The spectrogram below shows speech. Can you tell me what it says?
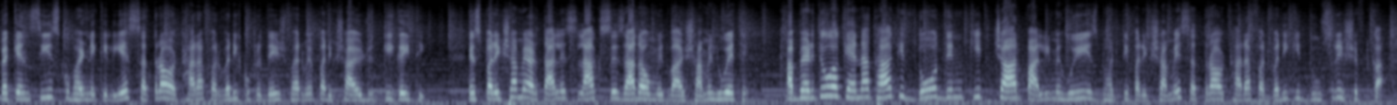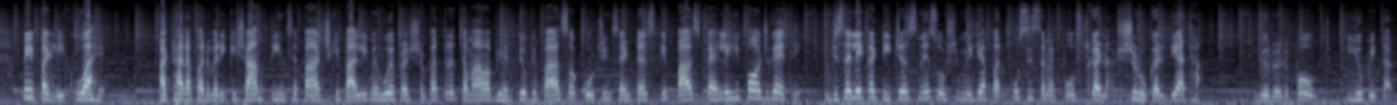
वैकेंसीज को भरने के लिए 17 और 18 फरवरी को प्रदेश भर में परीक्षा आयोजित की गई थी। इस परीक्षा में 48 लाख से ज़्यादा उम्मीदवार शामिल हुए थे। अभ्यर्थियों का कहना था कि दो दिन की चार पाली में हुई इस भर्ती परीक्षा में 17 और 18 फरवरी की दूसरी शिफ्ट का पेपर लीक हुआ है। 18 फरवरी की शाम तीन से पाँच की पाली में हुए प्रश्न पत्र तमाम अभ्यर्थियों के पास और कोचिंग सेंटर्स के पास पहले ही पहुँच गए थे, जिसे लेकर टीचर्स ने सोशल मीडिया पर उसी समय पोस्ट करना शुरू कर दिया था। ब्यूरो रिपोर्ट, यूपी तक।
